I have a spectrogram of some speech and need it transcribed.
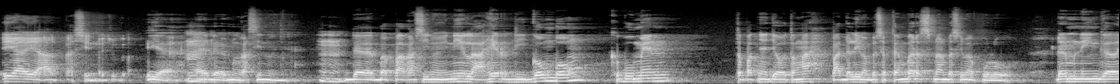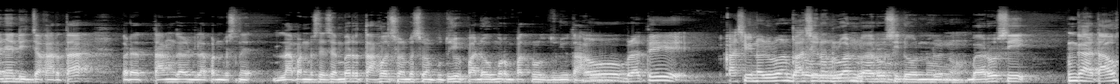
iya ya kasino juga Iya, ada emang kasinonya. Hmm. Da, Bapak Kasino ini lahir di Gombong, Kebumen, tepatnya Jawa Tengah pada 15 September 1950 dan meninggalnya di Jakarta pada tanggal 18 De- 18 Desember tahun 1997 pada umur 47 tahun. oh berarti kasino duluan baru Kasino duluan baru si Dono, baru si enggak tahu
